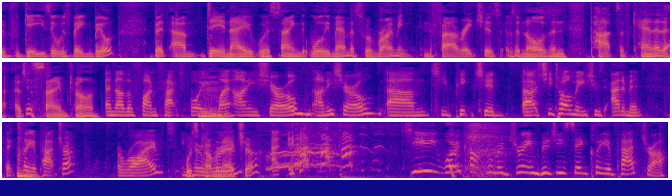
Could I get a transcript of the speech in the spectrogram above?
of Giza was being built, but um, DNA was saying that woolly mammoths were roaming in the far reaches of the northern parts of Canada at the same time. Another fun fact for you: Hmm. my auntie Cheryl, auntie Cheryl, um, she pictured. Uh, she told me she was adamant that Cleopatra arrived in Hmm. Was her coming room. at ya? she woke up from a dream and she said Cleopatra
